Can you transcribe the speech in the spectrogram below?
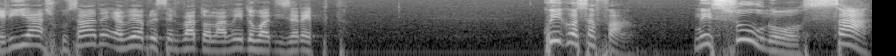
Elia, scusate, aveva preservato la vedova di Serepta. Qui cosa fa? Nessuno sa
